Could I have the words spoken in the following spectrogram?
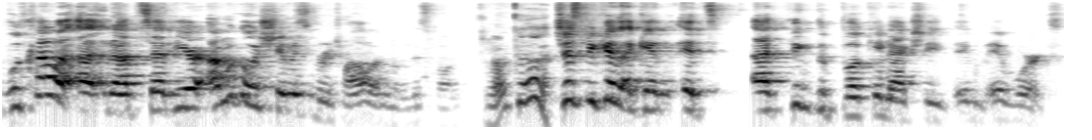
with kind of a, an upset here. I'm gonna go with Sheamus and Ridge Holland on this one. Okay. just because again it's i think the booking actually it, it works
